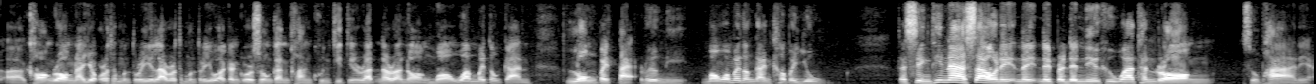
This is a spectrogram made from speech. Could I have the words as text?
ำของรองนายกรัฐมนตรี และรัฐมนตรีว่าการกระทรวงการคลังคุณกิติรัตน์นรนอง มองว่าไม่ต้องการลงไปแตะเรื่องนี้ มองว่าไม่ต้องการเข้าไปยุ่ง แต่สิ่งที่น่าเศร้าในในในประเด็นนี้คือว่าท่านรองสุภาเนี่ย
